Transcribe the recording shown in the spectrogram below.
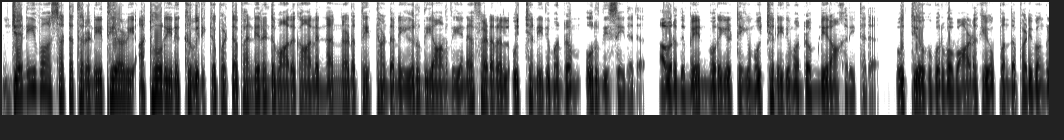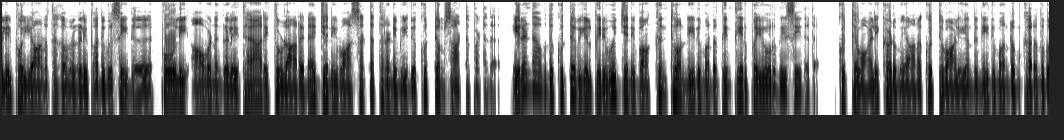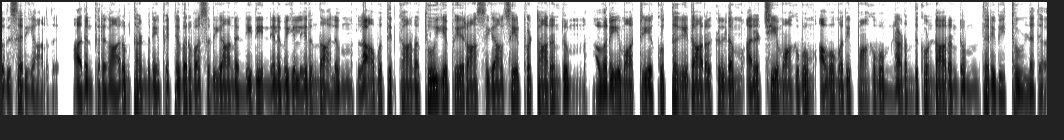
ஜெனீவா சட்டத்தரணி தியரி அட்டோரியனுக்கு விதிக்கப்பட்ட பன்னிரண்டு மாத கால நன்னடத்தை தண்டனை இறுதியானது என பெடரல் உச்சநீதிமன்றம் உறுதி செய்தது. அவரது மேன்முறையீட்டையும் உச்சநீதிமன்றம் நிராகரித்தது. உத்தியோகபூர்வ வாடகை ஒப்பந்த படிவங்களில் பொய்யான தகவல்களை பதிவு செய்து போலி ஆவணங்களை தயாரித்துள்ளார் என ஜெனிவா சட்டத்தரணி மீது குற்றம் சாட்டப்பட்டது. இரண்டாவது குற்றவியல் பிரிவு ஜெனிவா கண்டோன் நீதிமன்றத்தின் தீர்ப்பை உறுதி செய்தது. குற்றவாளி கடுமையான குற்றவாளி என்று நீதிமன்றம் கருதுவது சரியானது. அதன் பிரகாரம் தண்டனை பெற்றவர் வசதியான நிதி நிலைமையில் இருந்தாலும் லாபத்திற்கான தூய பேராசையால் செயற்பட்டார் என்றும் அவர் ஏமாற்றிய குத்தகைதாரர்களிடம் அலட்சியமாகவும் அவமதிப்பாகவும் நடந்து கொண்டார் என்றும் தெரிவித்துள்ளது.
